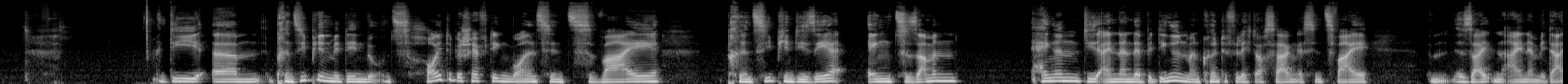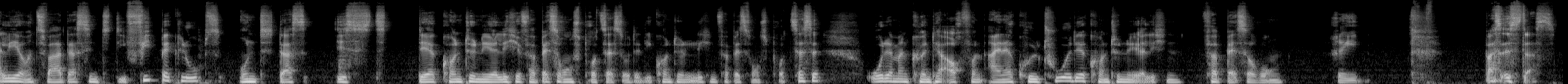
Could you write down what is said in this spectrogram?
Die ähm, Prinzipien, mit denen wir uns heute beschäftigen wollen, sind zwei Prinzipien, die sehr eng zusammenhängen, die einander bedingen. Man könnte vielleicht auch sagen, es sind zwei ähm, Seiten einer Medaille. Und zwar, das sind die Feedback Loops und das ist der kontinuierliche Verbesserungsprozess oder die kontinuierlichen Verbesserungsprozesse. Oder man könnte auch von einer Kultur der kontinuierlichen Verbesserung reden. Was ist das?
